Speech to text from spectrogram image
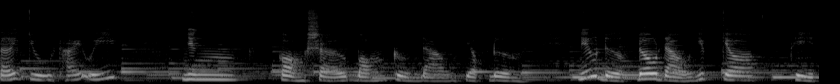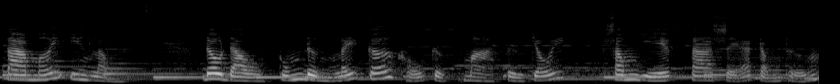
tới Chu Thái úy, nhưng còn sợ bọn cường đạo dọc đường. Nếu được đô đầu giúp cho thì ta mới yên lòng. Đô đầu cũng đừng lấy cớ khổ cực mà từ chối, xong việc ta sẽ trọng thưởng.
